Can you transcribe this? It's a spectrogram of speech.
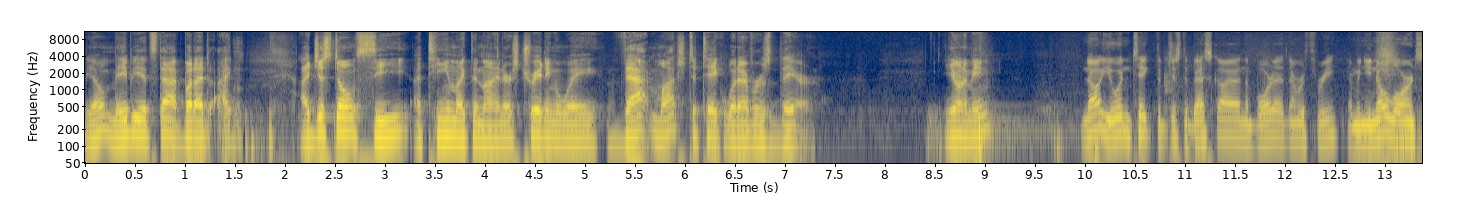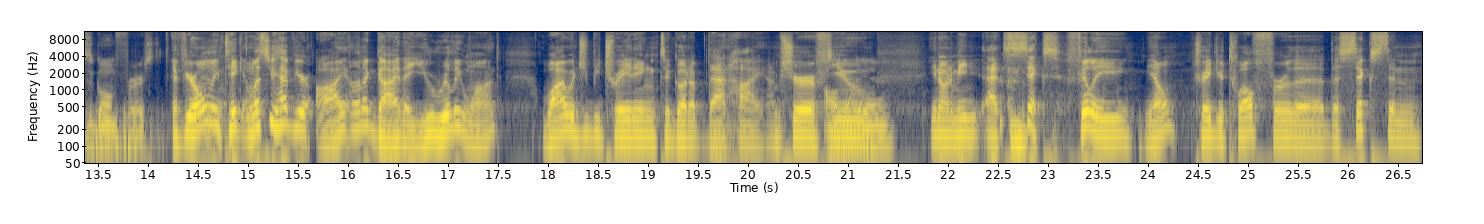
you know, maybe it's that. But I, I, I just don't see a team like the Niners trading away that much to take whatever's there. You know what I mean? No, you wouldn't take the, just the best guy on the board at number three. I mean, you know Lawrence is going first. If you're only taking, unless you have your eye on a guy that you really want, why would you be trading to go up that high? I'm sure if you, yeah. you know what I mean, at six, Philly, you know, trade your 12th for the the sixth and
